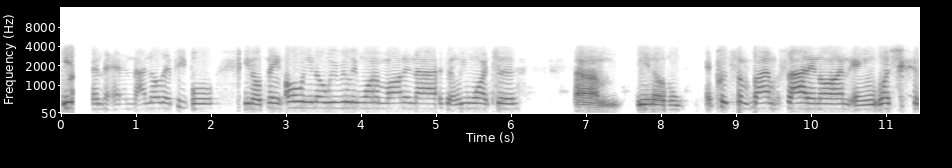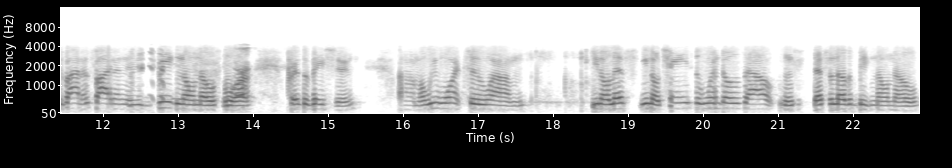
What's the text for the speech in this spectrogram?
Yeah, and and I know that people you know, think, oh, you know, we really want to modernize and we want to, um, you know, put some vinyl siding on. And once vinyl siding is a big no-no for preservation. Um, or we want to, um, you know, let's, you know, change the windows out. That's another big no-no.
